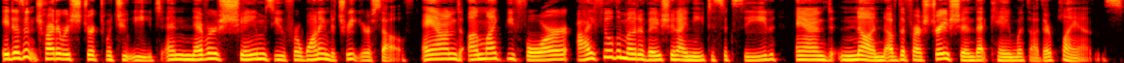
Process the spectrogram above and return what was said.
It doesn't try to restrict what you eat and never shames you for wanting to treat yourself. And unlike before, I feel the motivation I need to succeed and none of the frustration that came with other plans.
